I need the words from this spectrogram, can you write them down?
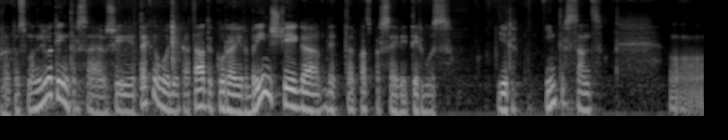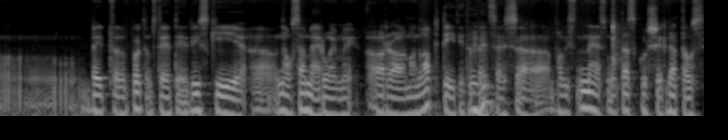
protams, man ļoti interesē šī tehnoloģija, kā tāda, kura ir brīnišķīga, bet pats par sevi tirgus ir interesants bet, eh, protams, tie, tie riski eh, nav samērojami ar eh, manu apetīti. Tāpēc mm -hmm. es pavisam neesmu tas, kurš ir gatavs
